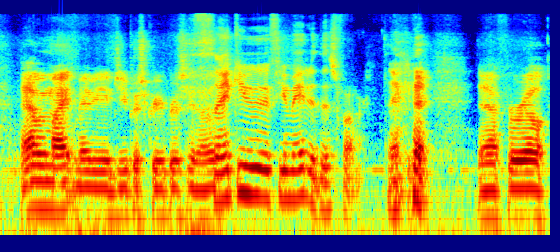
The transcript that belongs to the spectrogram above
yeah, we might maybe Jeepers Creepers. Who knows? Thank you if you made it this far. Thank you. yeah, for real.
